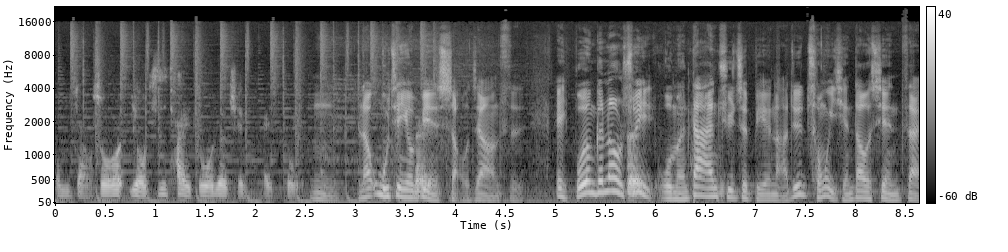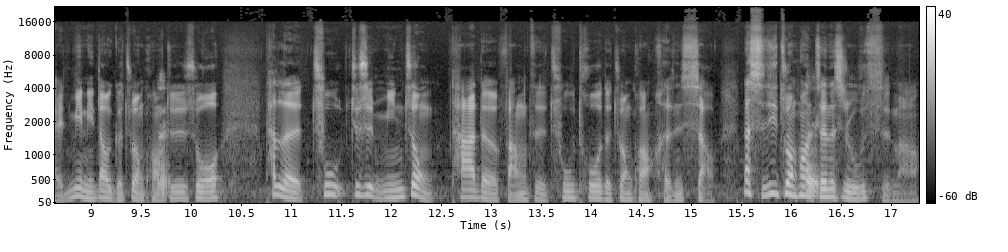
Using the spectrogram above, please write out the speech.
我们讲说油资太多，热钱太多，嗯，那物件又变少这样子。哎，不用跟到所以我们大安区这边啊，就是从以前到现在面临到一个状况，就是说他的出就是民众他的房子出脱的状况很少。那实际状况真的是如此吗？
